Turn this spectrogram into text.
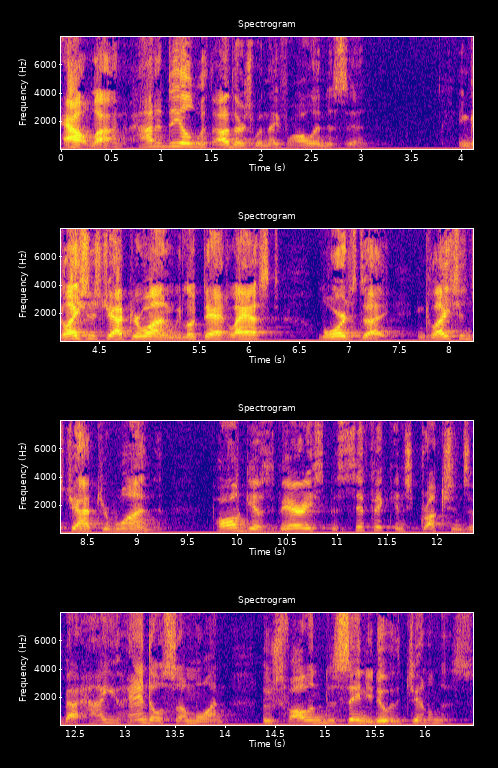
outline of how to deal with others when they fall into sin. In Galatians chapter 1, we looked at last Lord's Day. In Galatians chapter 1, Paul gives very specific instructions about how you handle someone who's fallen into sin. You do it with gentleness.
